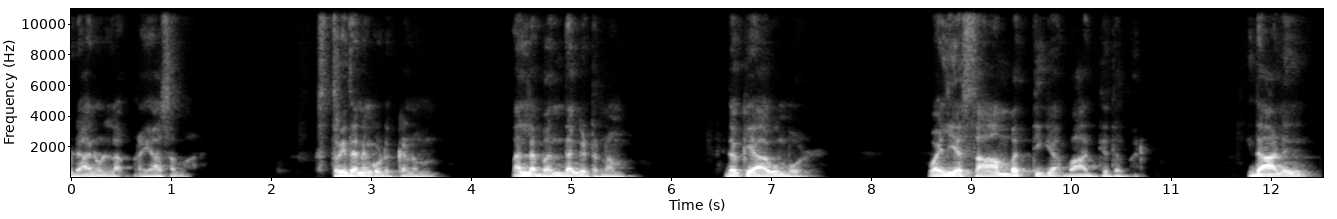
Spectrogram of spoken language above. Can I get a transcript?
വിടാനുള്ള പ്രയാസമാണ്. സ്ത്രീധനം കൊടുക്കണം നല്ല ബന്ധം കിട്ടണം. ഇതൊക്കെ ആകുമ്പോൾ വലിയ സാമ്പത്തിക ബാധ്യത വരും. ഇതാണ്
